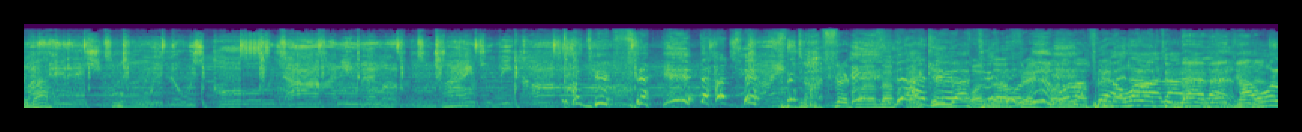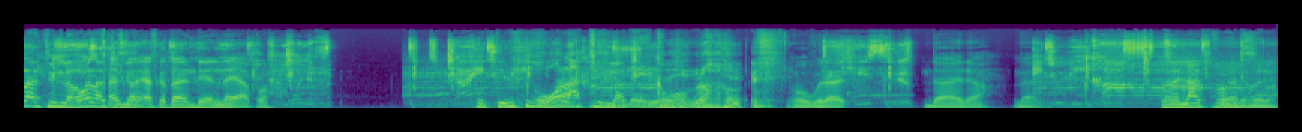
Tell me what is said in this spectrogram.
Va? Dafrek, ta på. Deg. Come on, bro. Og hvor er kiss to the Der, ja. Der. to be calm. Nå er det live performance. Bare, bare.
